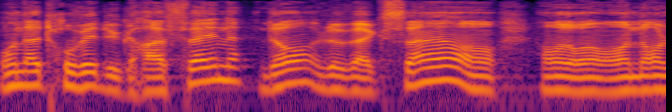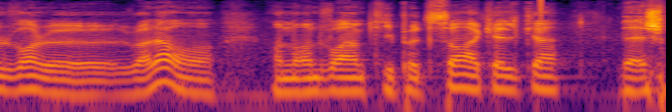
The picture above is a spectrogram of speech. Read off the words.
on a trouvé du graphène dans le vaccin en, en- en enlevant le voilà en enlevant un petit peu de sang à quelqu'un? Ben, je,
